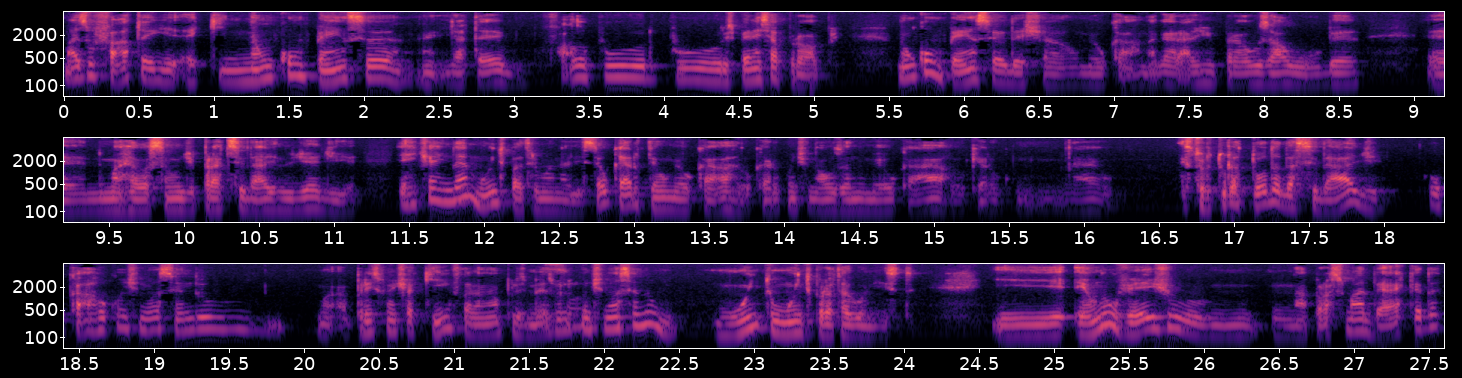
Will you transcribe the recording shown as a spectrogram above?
Mas o fato é, é que não compensa, né, e até falo por, por experiência própria, não compensa eu deixar o meu carro na garagem para usar o Uber é, numa relação de praticidade no dia a dia. E a gente ainda é muito patrimonialista. Eu quero ter o meu carro, eu quero continuar usando o meu carro, eu quero. Né, a estrutura toda da cidade, o carro continua sendo principalmente aqui em Florianópolis mesmo, Sim. ele continua sendo muito, muito protagonista. E eu não vejo na próxima década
